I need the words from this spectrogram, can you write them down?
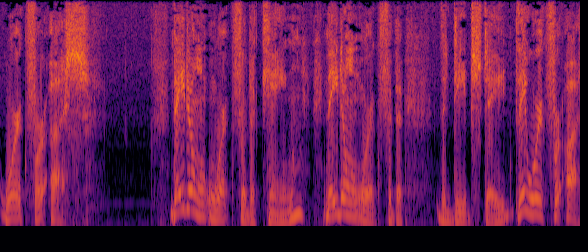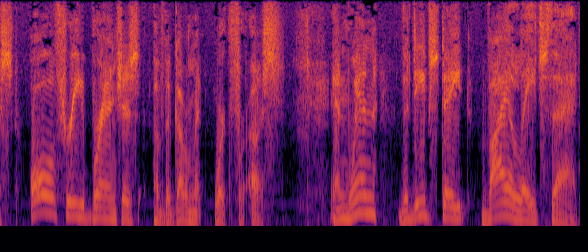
work for us. They don't work for the king. They don't work for the the deep state. They work for us. All three branches of the government work for us. And when the deep state violates that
